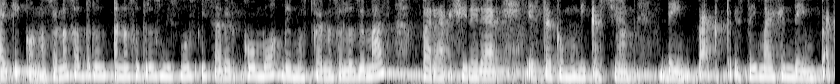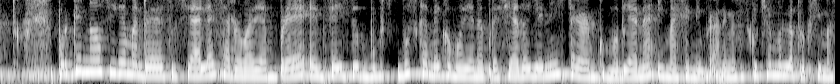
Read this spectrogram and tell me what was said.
hay que conocernos a nosotros mismos y saber cómo demostrarnos a los demás para generar esta comunicación de impacto, esta imagen de impacto. ¿Por qué no? Sígueme en redes sociales, arroba Dianpre, en Facebook búscame como Diana Apreciado y en Instagram como Diana Imagen y Branding. Nos escuchamos la próxima semana.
